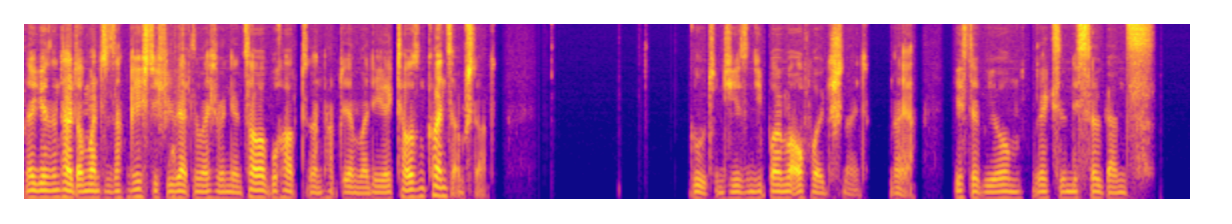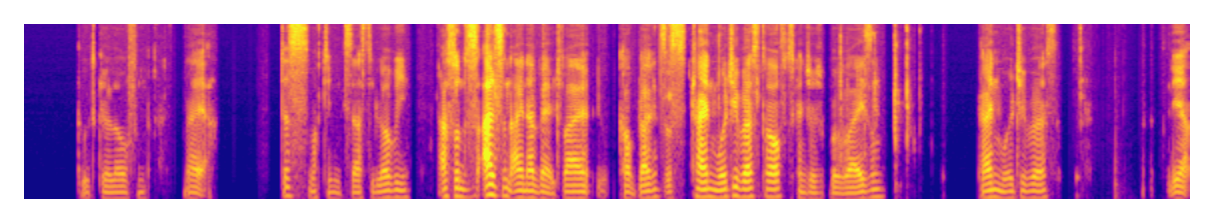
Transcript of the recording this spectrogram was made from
Da sind halt auch manche Sachen richtig viel wert. Zum Beispiel, wenn ihr ein Zauberbuch habt, dann habt ihr mal direkt 1000 Coins am Start. Gut, und hier sind die Bäume auch voll geschneit. Naja, hier ist der Biomwechsel nicht so ganz gut gelaufen. Naja, das macht hier nichts. Da ist die Lobby. Achso, und das ist alles in einer Welt, weil kaum Plugins ist kein Multiverse drauf. Das kann ich euch beweisen. Kein Multiverse. Ja.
